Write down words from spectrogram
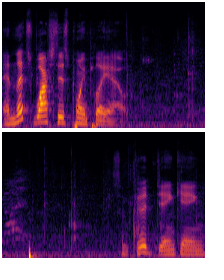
And let's watch this point play out. Some good dinking.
